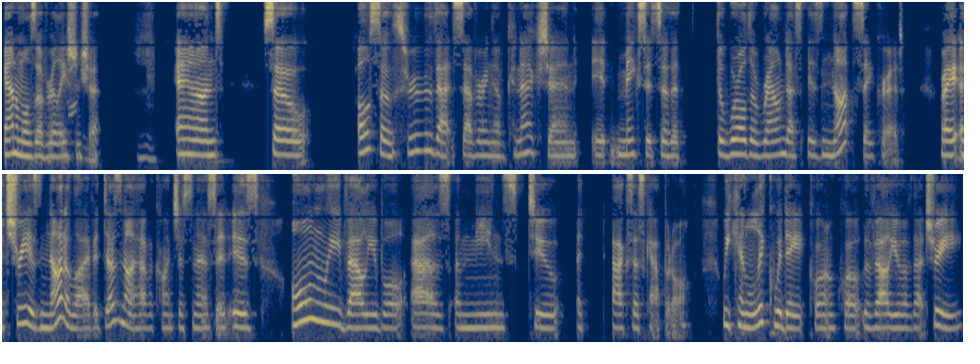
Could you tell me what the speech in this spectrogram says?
animals of relationship. Mm-hmm. And so, also through that severing of connection, it makes it so that the world around us is not sacred, right? A tree is not alive, it does not have a consciousness, it is only valuable as a means to access capital. We can liquidate, quote unquote, the value of that tree.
